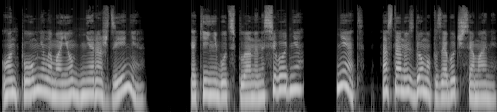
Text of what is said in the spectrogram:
Он помнил о моем дне рождения? Какие-нибудь планы на сегодня? Нет, останусь дома, позабочусь о маме,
